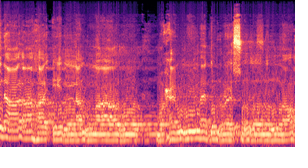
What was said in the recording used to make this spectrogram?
ইলাহা ইল্লাল্লাহু মুহাম্মাদুর রাসূলুল্লাহ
